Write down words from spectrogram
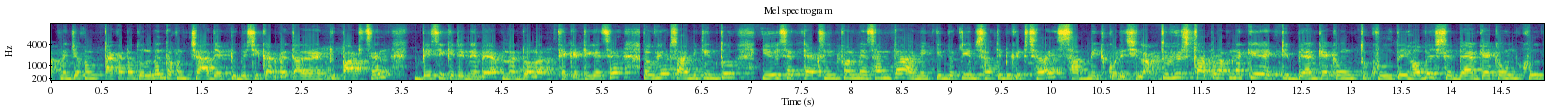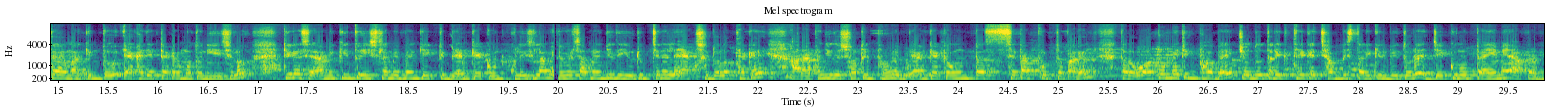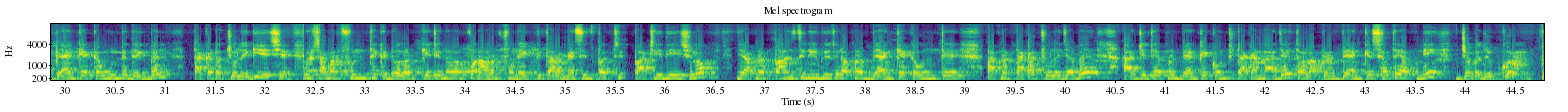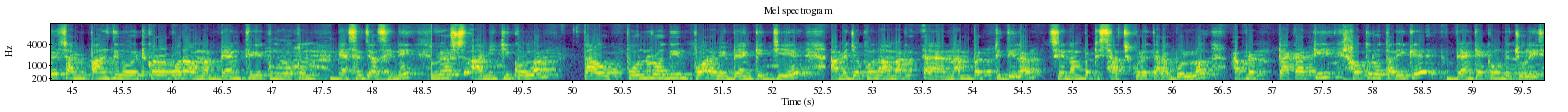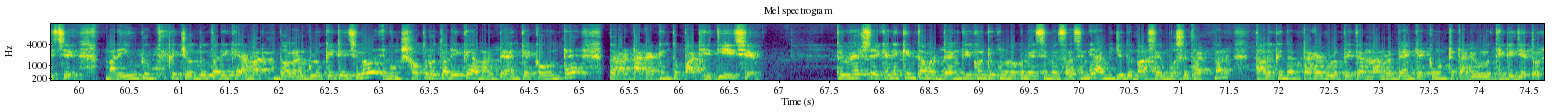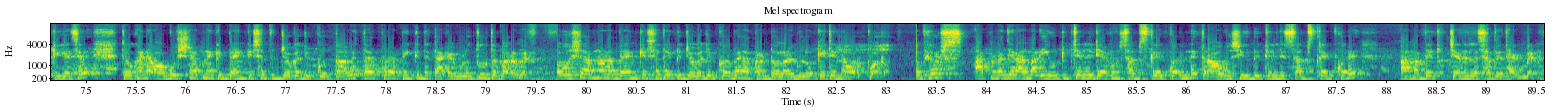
আপনি যখন টাকাটা তুলবেন তখন চার্জ একটু বেশি কাটবে, তার একটু পার্সেন্ট বেশি কেটে নেবে আপনার ডলার থেকে, ঠিক আছে? তো ভিউয়ার্স আমি কিন্তু ইউএস এর ট্যাক্স ইনফরমেশনটা আমি কিন্তু টিন সার্টিফিকেট ছাড়াই সাবমিট করেছিলাম। তো ভিউয়ার্স তারপর আপনাকে একটি ব্যাংক অ্যাকাউন্ট তো খুলতেই হবে। সে ব্যাংক অ্যাকাউন্ট খুলতে আমার কিন্তু এক হাজার টাকার মতো নিয়েছিল, ঠিক আছে? আমি কিন্তু ইসলামী ব্যাংকে একটি ব্যাংক অ্যাকাউন্ট খুলেছিলাম। তো আপনার যদি ইউটিউব চ্যানেলে একশো ডলার থাকে আর আপনি যদি সঠিকভাবে ব্যাংক অ্যাকাউন্টটা সেট আপ করতে পারেন তাহলে অটোমেটিকভাবে চোদ্দ তারিখ থেকে ছাব্বিশ তারিখের ভিতরে যে কোনো টাইমে আপনার ব্যাংক অ্যাকাউন্টে দেখবেন টাকাটা চলে গিয়েছে। আমার ফোন থেকে ডলার কেটে নেওয়ার পর আমার ফোনে একটি তারা মেসেজ পাঠিয়ে দিয়েছিল যে আপনার পাঁচ দিনের ভিতরে আপনার ব্যাংক অ্যাকাউন্টে আপনার টাকা চলে যাবে। আর যদি আপনার ব্যাংক অ্যাকাউন্টে টাকা না যায় তাহলে আপনার ব্যাংকের সাথে আপনি যোগাযোগ করুন। Viewers, আমি পাঁচ দিন ওয়েট করার পর আমার ব্যাংক থেকে কোনো রকম মেসেজ আসেনি। আমি কি করলাম? তাও পনেরো দিন পর আমি ব্যাংকে যেয়ে আমি যখন আমার নাম্বারটি দিলাম সেই নাম্বারটি সার্চ করে তারা বলল, আপনার টাকাটি সতেরো তারিখে ব্যাংক অ্যাকাউন্টে চলে এসেছে। মানে ইউটিউব থেকে চোদ্দ তারিখে আমার ডলারগুলো কেটেছিল এবং সতেরো তারিখে আমার ব্যাংক অ্যাকাউন্টে তারা টাকা কিন্তু পাঠিয়ে দিয়েছে। তো ভিউয়ার্স এখানে কিন্তু আমার ব্যাংক অ্যাকাউন্টে কোনো রকম এসএমএস আসেনি। আমি যদি বাসায় বসে থাকতাম, তাহলে কিন্তু আমি টাকাগুলো পেতাম না। আমার ব্যাংক অ্যাকাউন্টে টাকাগুলো থেকে যেত, ঠিক আছে? তো ওখানে অবশ্যই আপনাকে ব্যাংকের সাথে যোগাযোগ করতে হবে, তারপর আপনি কিন্তু টাকাগুলো তুলতে পারবেন। অবশ্যই আপনারা ব্যাংকের সাথে একটু যোগাযোগ করবেন আপনার ডলারগুলো কেটে নেওয়ার পর। তো ভিউয়ার্স আপনারা যারা আমার ইউটিউব চ্যানেলটি এখন সাবস্ক্রাইব করেননি, তারা অবশ্যই ইউটিউব চ্যানেলটি সাবস্ক্রাইব করে আমাদের চ্যানেলের সাথে থাকবেন।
